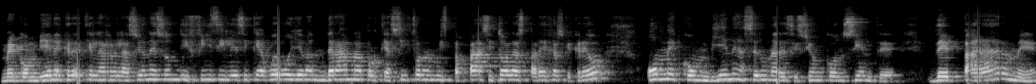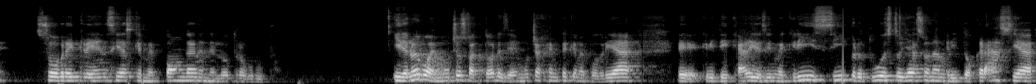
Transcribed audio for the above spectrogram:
Me conviene creer que las relaciones son difíciles y que a huevo llevan drama porque así fueron mis papás y todas las parejas que creo, o me conviene hacer una decisión consciente de pararme sobre creencias que me pongan en el otro grupo. Y de nuevo, hay muchos factores y hay mucha gente que me podría eh, criticar y decirme, Cris, sí, pero tú esto ya suena meritocracia.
